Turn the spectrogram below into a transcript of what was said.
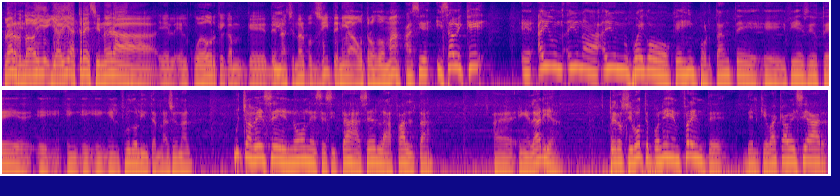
Claro, no, y, y había tres, si no era el, el jugador que, de Y- Nacional Potosí tenía otros dos más. Así es. Y sabe qué? Eh, hay, un, hay, una, hay un juego que es importante, eh, y fíjese usted, eh, en, en- en el fútbol internacional. Muchas veces no necesitas hacer la falta en el área, pero si vos te pones enfrente del que va a cabecear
